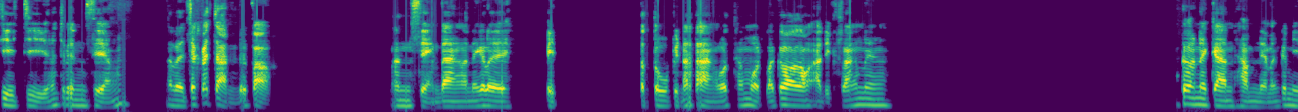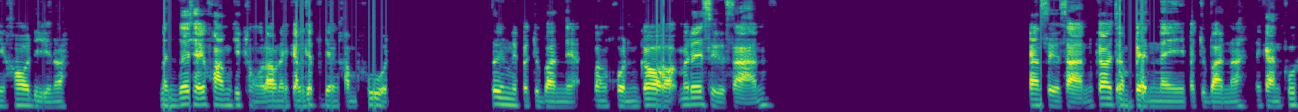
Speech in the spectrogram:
จี่ๆน่าจะเป็นเสียงอะไรจักจั่นหรือเปล่า มันเสียงดังตอนนี้ก็เลย ปิดประตูปิดหน้าต่างรถทั้งหมด แล้วก็ลองอัดอีกครั้งหนึ่งก็ในการทำเนี่ยมันก็มีข้อดีเนาะ มันได้ใช้ความคิดของเราในการเรียบเรียงคำพูด ซึ่งในปัจจุบันเนี่ย บางคนก็ไม่ได้สื่อสาร การสื่อสารก็จำเป็นในปัจจุบันนะในการพูด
